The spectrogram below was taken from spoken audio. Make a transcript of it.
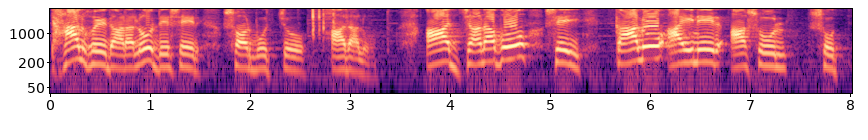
ঢাল হয়ে দাঁড়াল দেশের সর্বোচ্চ আদালত। আজ জানাব সেই কালো আইনের আসল সত্য,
